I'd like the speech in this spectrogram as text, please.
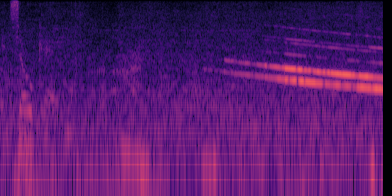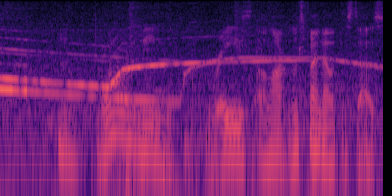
It's okay. I wonder what it means. Raise alarm. Let's find out what this does.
